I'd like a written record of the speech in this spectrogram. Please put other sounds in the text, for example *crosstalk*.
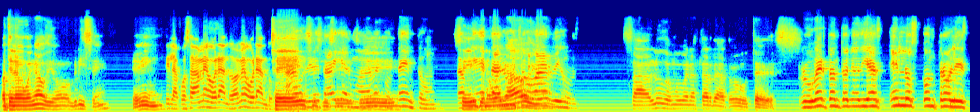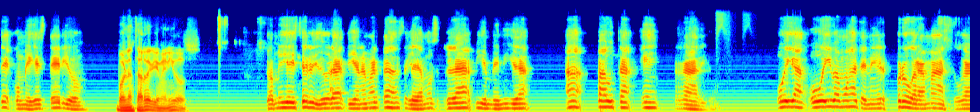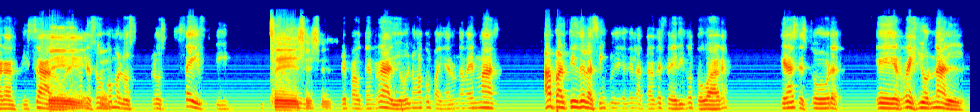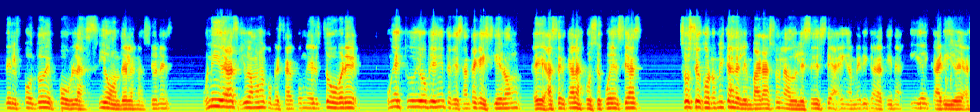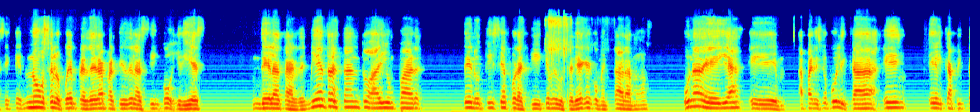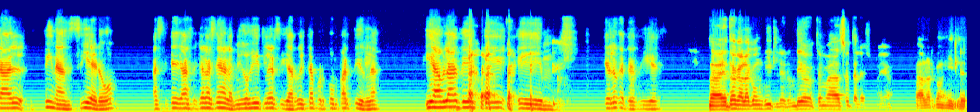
Va a tener buen audio, Grise. Qué bien. Sí, la cosa va mejorando, va mejorando. Sí, ah, sí, está sí, sí, contento. También sí, está Lucho Barrios. Saludos, muy buenas tardes a todos ustedes. Roberto Antonio Díaz en los controles de Omega Estéreo. Buenas tardes, bienvenidos. Su amiga y servidora Diana Martán, le damos la bienvenida a Pauta en Radio. Oigan, hoy vamos a tener programazo garantizado, de que son como los, los safety. Sí, sí, sí. De Pauta en Radio. Hoy nos va a acompañar una vez más a partir de las 5 y 10 de la tarde Federico Tobar, que es asesor eh, regional del Fondo de Población de las Naciones Unidas y vamos a conversar con él sobre un estudio bien interesante que hicieron eh, acerca de las consecuencias socioeconómicas del embarazo en la adolescencia en América Latina y el Caribe. Así que no se lo pueden perder a partir de las 5 y 10 de la tarde. Mientras tanto, hay un par de noticias por aquí que me gustaría que comentáramos. Una de ellas eh, apareció publicada en el Capital Financiero, así que gracias al amigo Hitler cigarruista por compartirla, y habla de eh, ¿qué es lo que te ríes? No, yo tengo que hablar con Hitler. Un día usted me va a dar su teléfono yo, para hablar con Hitler.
